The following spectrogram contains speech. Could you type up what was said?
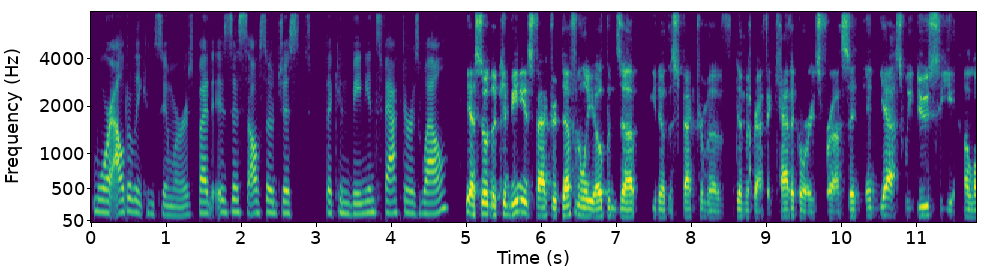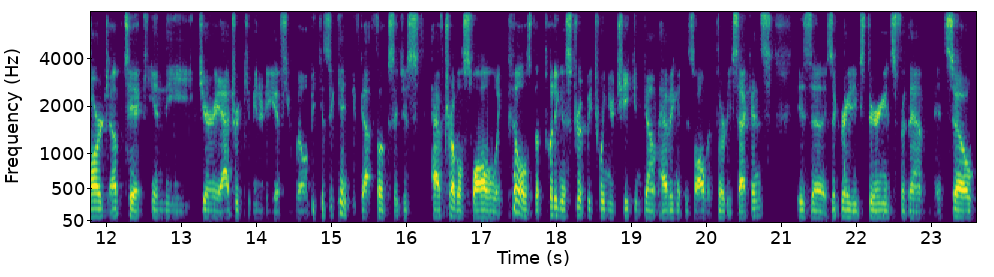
more elderly consumers, but is this also just the convenience factor as well? Yeah, so the convenience factor definitely opens up, you know, the spectrum of demographic categories for us. And, and, yes, we do see a large uptick in the geriatric community, if you will, because again, you've got folks that just have trouble swallowing pills, but putting a strip between your cheek and gum, having it dissolve in 30 seconds is a, is a great experience for them. And so,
